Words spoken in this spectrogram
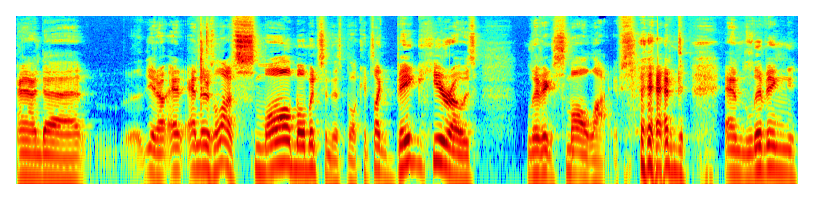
and uh, you know, and, and there's a lot of small moments in this book. It's like big heroes living small lives and and living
